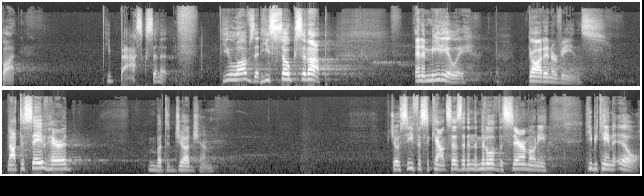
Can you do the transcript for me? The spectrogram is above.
But he basks in it, he loves it, he soaks it up. And immediately, God intervenes, not to save Herod, but to judge him. Josephus' account says that in the middle of the ceremony, he became ill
